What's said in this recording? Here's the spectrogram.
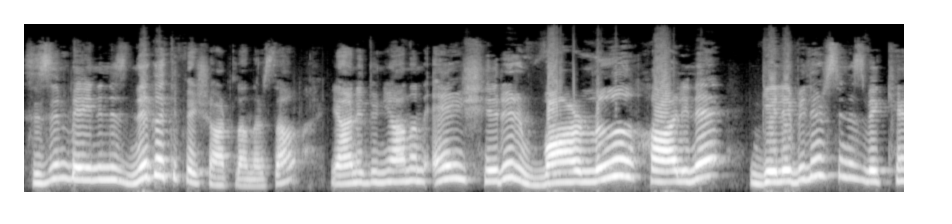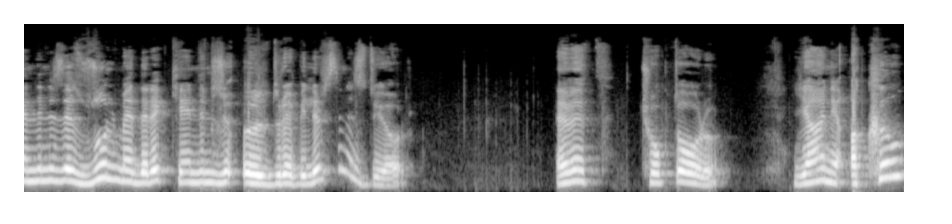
Sizin beyniniz negatife şartlanırsa yani dünyanın en şerir varlığı haline gelebilirsiniz ve kendinize zulmederek kendinizi öldürebilirsiniz diyor. Evet, çok doğru. Yani akıl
